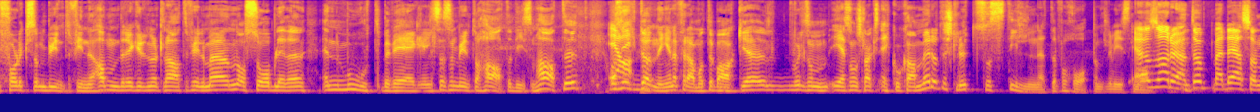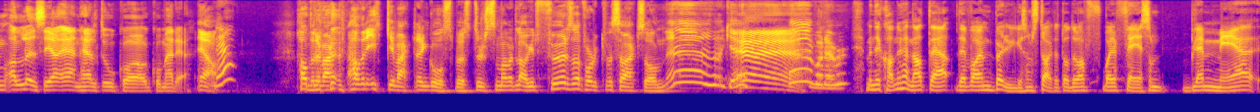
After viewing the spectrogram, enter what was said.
folk som begynte å finne andre grunner til å hate filmen, og så ble det en motbevegelse som begynte å hate de som hatet. Og så Ja. gikk dønningene fram og tilbake liksom, i et slags ekkokammer, og til slutt så stilnet det forhåpentligvis nå. Ja, så har du endt opp med det som alle sier er en helt OK komedie. Ja. Ja. Hadde, det vært, hadde det ikke vært en Ghostbusters som har vært laget før, så hadde folk svært sånn eh, OK, eh, whatever. Men det kan jo hende at det, det var en bølge som startet, og det var bare flere som ble med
